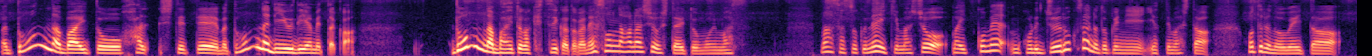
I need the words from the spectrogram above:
まあ、どんなバイトをしてて、まあ、どんな理由で辞めたかどんなバイトがきついかとかねそんな話をしたいと思います。まあ早速ね行きましょう、まあ、1個目もうこれ16歳の時にやってました。ホテルのウェイター。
